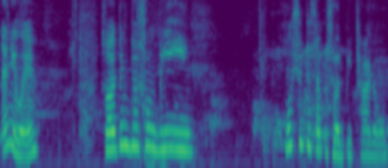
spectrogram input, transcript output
Anyway, so I think this will be. What should this episode be titled?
